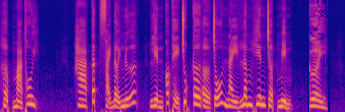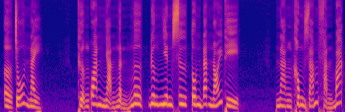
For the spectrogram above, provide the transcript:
Hợp mà thôi. Hà tất phải đợi nữa liền có thể trúc cơ ở chỗ này lâm hiên chợt mỉm, cười. Ở chỗ này, thượng quan nhạn ngẩn ngơ, đương nhiên sư tôn đã nói thì, nàng không dám phản bác.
